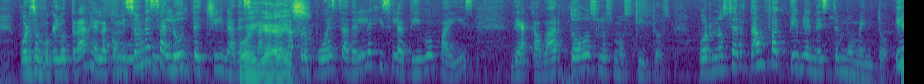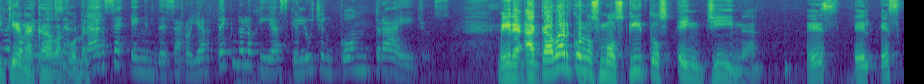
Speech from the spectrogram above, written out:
por eso fue que lo traje. La Comisión de Salud de China descartó Oiga la eso. propuesta del legislativo país de acabar todos los mosquitos por no ser tan factible en este momento. ¿Y quién recomendó acaba con eso? en desarrollar tecnologías que luchen contra ellos. Mire, acabar con los mosquitos en China es, el, es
